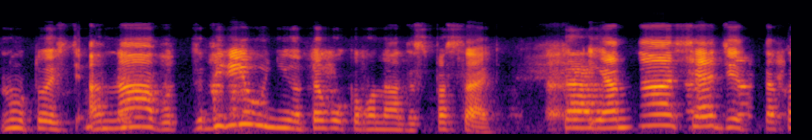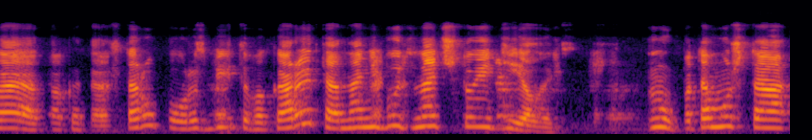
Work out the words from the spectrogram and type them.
Ну, то есть она, вот, забери у нее того, кого надо спасать. Да. И она сядет такая, как это, старуха у разбитого корыта, она не будет знать, что ей делать. Ну, потому что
